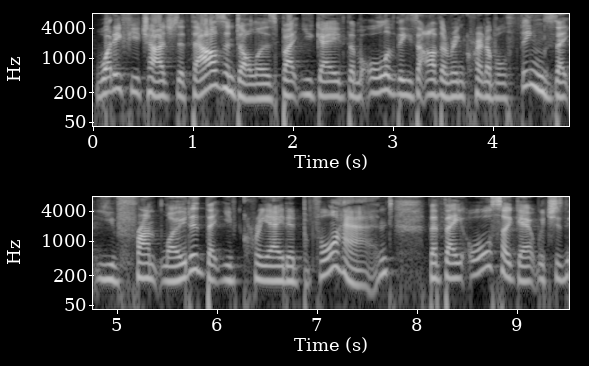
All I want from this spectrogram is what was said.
what if you charged $1,000, but you gave them all of these other incredible things that you've front loaded, that you've created beforehand, that they also get, which is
